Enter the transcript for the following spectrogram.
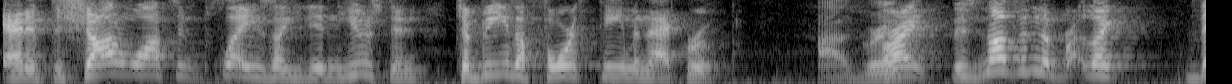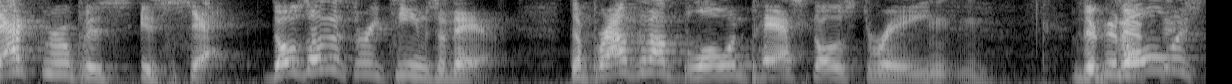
and if Deshaun Watson plays like he did in Houston, to be the fourth team in that group. I agree. All right. There's nothing to like. That group is is set. Those other three teams are there. The Browns are not blowing past those 3 The They're going to have goal to, is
